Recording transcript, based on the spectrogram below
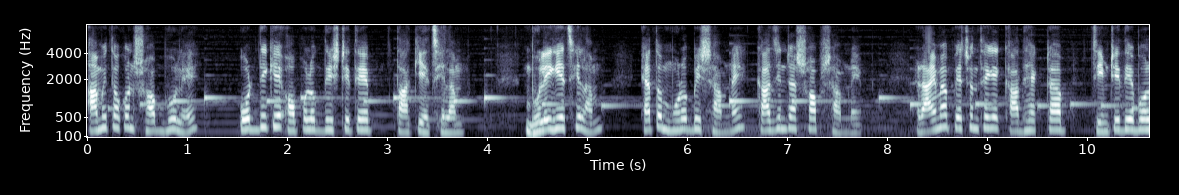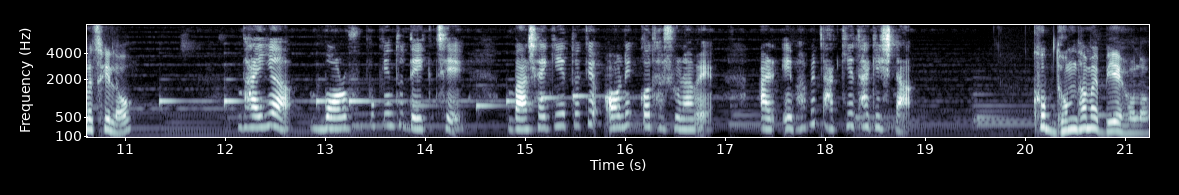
আমি তখন সব ভুলে ওর দিকে অপলক দৃষ্টিতে তাকিয়েছিলাম। ভুলে গিয়েছিলাম এত মুরব্বীর সামনে কাজিনরা সব সামনে। রাইমা পেছন থেকে কাঁধে একটা চিমটি দিয়ে বলেছিল ভাইয়া বড় ফুপু কিন্তু দেখছে বাসায় গিয়ে তোকে অনেক কথা শোনাবে আর এভাবে তাকিয়ে থাকিস না। খুব ধুমধামে বিয়ে হলো।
